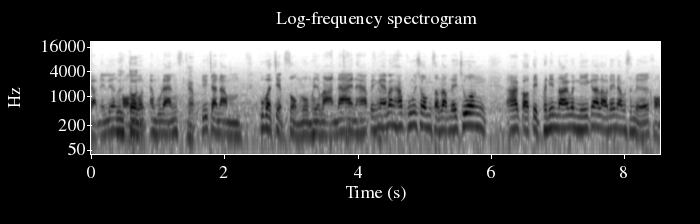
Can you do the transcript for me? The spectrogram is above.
กับในเรื่องของเบื้องต้นรถ ambulance ครับที่จะนำผู้บาดเจ็บส่งโรงพยาบาลได้นะฮะเป็นไงบ้างครับคุณผู้ชมสำหรับในช่วงอ่าเกาะติดพนิดน้อยวันนี้ก็เราได้นำเสนอของ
